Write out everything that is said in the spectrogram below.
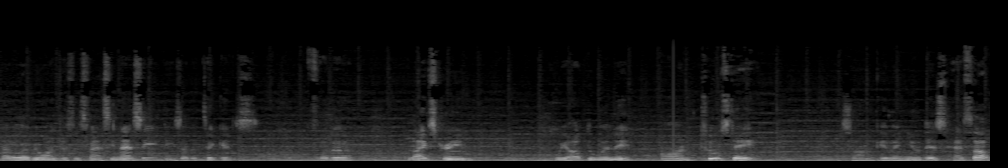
Hello everyone, this is Fancy Nancy. These are the tickets for the live stream. We are doing it on Tuesday. So I'm giving you this heads up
